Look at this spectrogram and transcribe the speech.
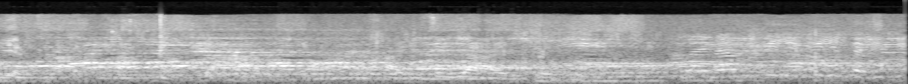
เหยียบขาครับขาจะใหญ่อะไรนะพี่ได้ยินแต่พี่เก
